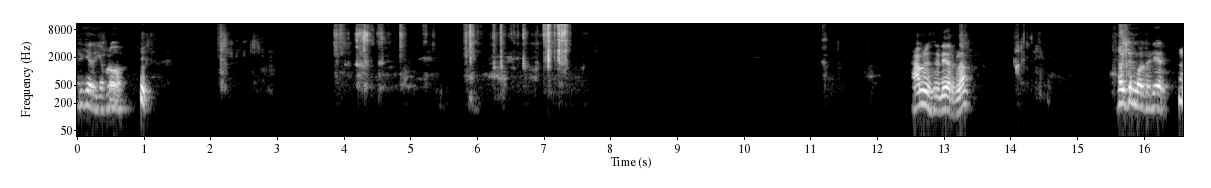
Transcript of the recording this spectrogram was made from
சிரிக்காதீங்க ப்ரோ ஆம்புலன்ஸ் ரெடியா இருக்குல்ல? பைத்தன் பால் ரெடியா இருக்கு.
